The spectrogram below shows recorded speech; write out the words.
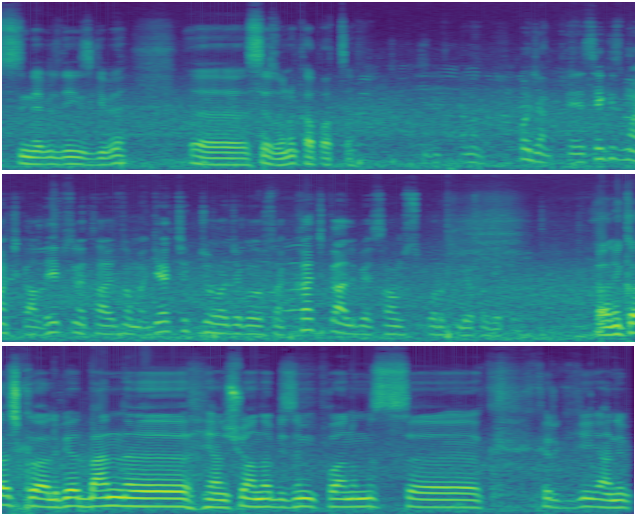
sizin de bildiğiniz gibi sezonu kapattı. Anladım. Hocam 8 maç kaldı. Hepsine taarruz ama gerçekçi olacak olursak kaç galibiyet Samsunspor'u playoff'a getirir? Yani kaç galibiyet? Ben e, yani şu anda bizim puanımız e, 42 yani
